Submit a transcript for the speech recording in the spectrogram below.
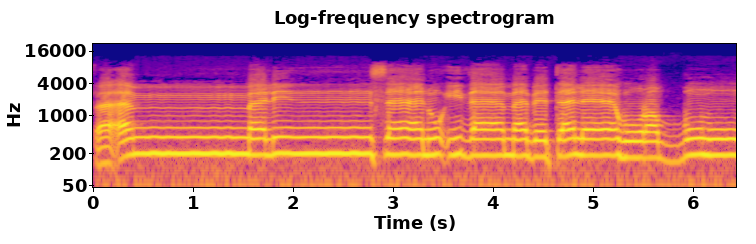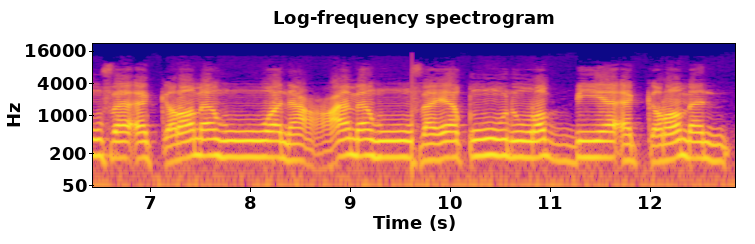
فاما الانسان اذا ما ابتلاه ربه فاكرمه ونعمه فيقول ربي اكرمن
